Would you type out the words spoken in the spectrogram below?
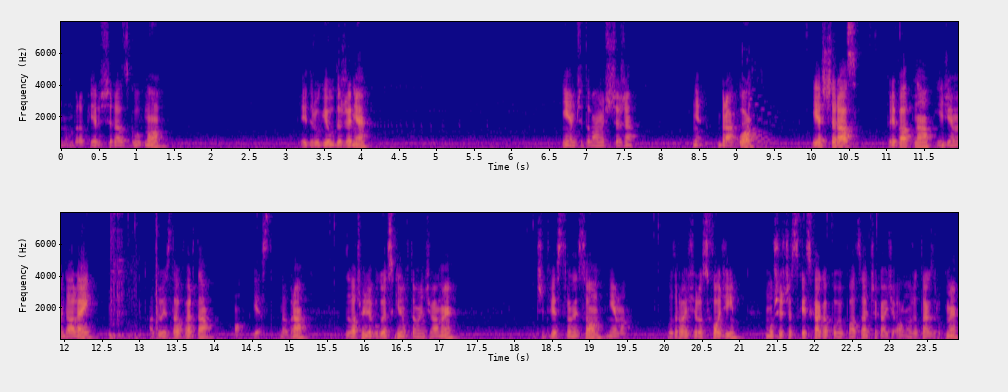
Dobra, pierwszy raz gówno. I drugie uderzenie. Nie wiem, czy to mamy szczerze. Nie, brakło. Jeszcze raz. Prywatna, jedziemy dalej. A tu jest ta oferta? O, jest, dobra. Zobaczmy ile w ogóle skinów w tym momencie mamy. Czy dwie strony są? Nie ma. Bo trochę się rozchodzi. Muszę jeszcze z Casehaga powypłacać. Czekajcie, o może tak zróbmy.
